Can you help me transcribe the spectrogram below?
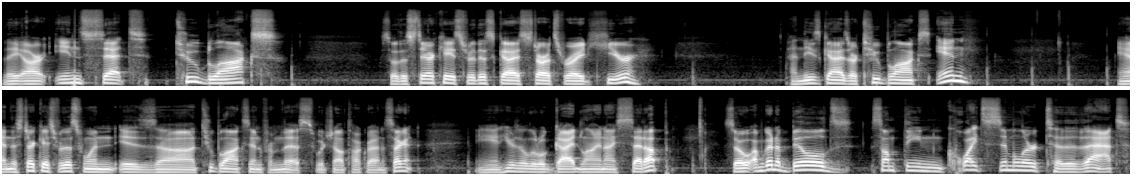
They are inset two blocks so the staircase for this guy starts right here. And these guys are two blocks in. And the staircase for this one is uh, two blocks in from this, which I'll talk about in a second. And here's a little guideline I set up. So I'm going to build something quite similar to that.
